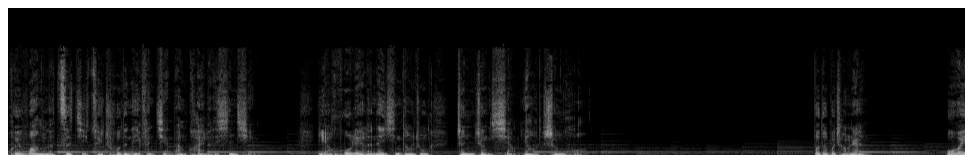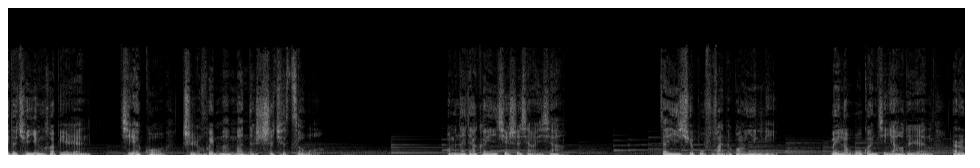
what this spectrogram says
会忘了自己最初的那份简单快乐的心情，也忽略了内心当中真正想要的生活。不得不承认，无谓的去迎合别人，结果只会慢慢的失去自我。我们大家可以一起试想一下，在一去不复返的光阴里，为了无关紧要的人而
